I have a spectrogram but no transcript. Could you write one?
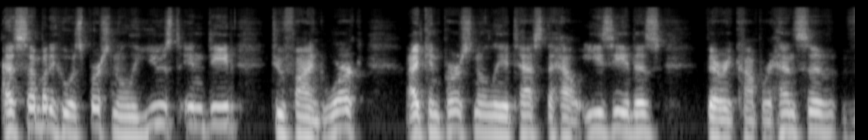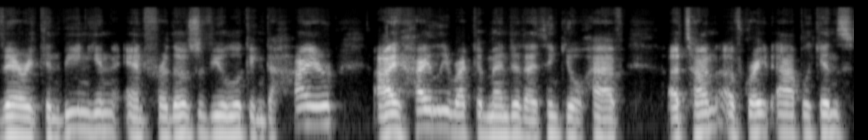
As somebody who has personally used Indeed to find work, I can personally attest to how easy it is, very comprehensive, very convenient. And for those of you looking to hire, I highly recommend it. I think you'll have a ton of great applicants.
